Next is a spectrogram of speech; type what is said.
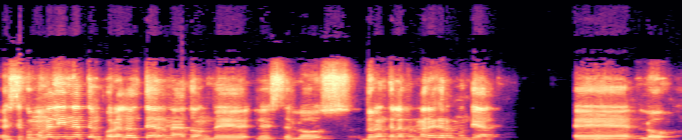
este, como una línea temporal alterna donde este, los, durante la Primera Guerra Mundial, eh, lo,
